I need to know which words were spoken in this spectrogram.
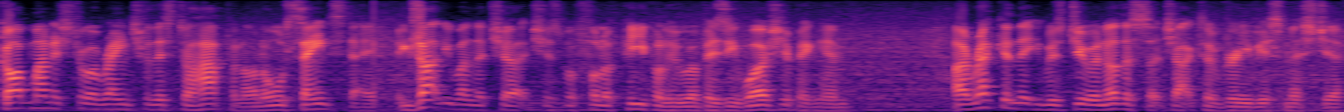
God managed to arrange for this to happen on All Saints' Day, exactly when the churches were full of people who were busy worshipping him. I reckon that he was due another such act of grievous mischief,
